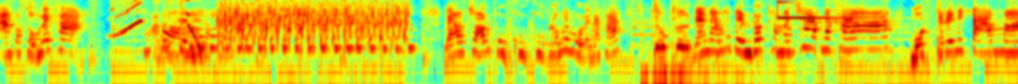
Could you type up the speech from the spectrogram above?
อ่างผสมเลยค่ะ แล้วเอาช้อนขูดขูดขูดลงให้หมดเลยนะคะ โยเกิร์ตแนะนำให้เป็นรสธรรมชาตินะคะ มดจะได้ไม่ตามมา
